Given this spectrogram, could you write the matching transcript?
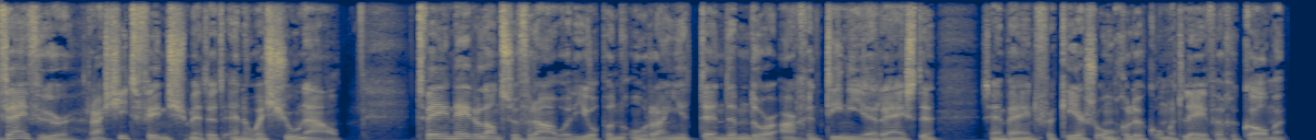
Vijf uur, Rashid Finch met het NOS-journaal. Twee Nederlandse vrouwen die op een oranje tandem door Argentinië reisden... zijn bij een verkeersongeluk om het leven gekomen.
